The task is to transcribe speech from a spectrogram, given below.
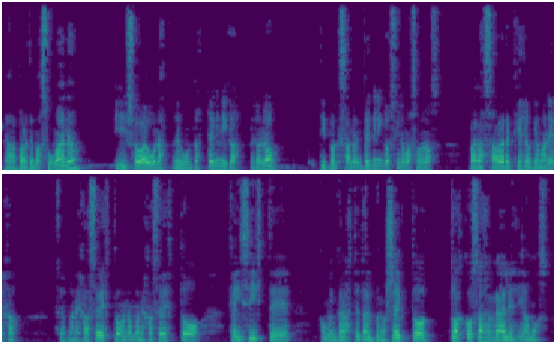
La parte más humana. Y yo hago algunas preguntas técnicas, pero no tipo examen técnico, sino más o menos para saber qué es lo que maneja. Si manejas esto, no manejas esto, qué hiciste, cómo encaraste tal proyecto, todas cosas reales, digamos.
